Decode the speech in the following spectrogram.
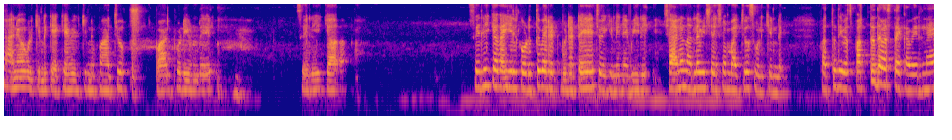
ഷാനോ വിളിക്കുന്നുണ്ട് കെ കെ വിളിക്കുന്നുണ്ട് പാച്ചു പാൽപ്പൊടിയുണ്ട് സെലീക്ക സെലീക്ക കയ്യിൽ കൊടുത്തു വര വിടട്ടെ ചോദിക്കുന്നുണ്ട് നബീൽ. ഷാനു നല്ല വിശേഷം പാച്ചൂസ് വിളിക്കുന്നുണ്ട് പത്ത് ദിവസം പത്ത് ദിവസത്തേക്കാണ് വരുന്നേ?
